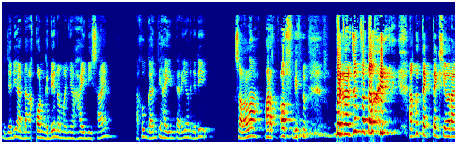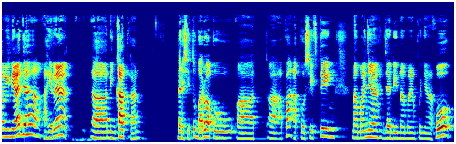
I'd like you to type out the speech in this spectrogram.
Jadi ada akun gede namanya high design. Aku ganti high interior jadi seolah-olah part of gitu. Bener cepet tapi aku tag tag si orang ini aja. Akhirnya uh, ningkat kan. Dari situ baru aku uh, uh, apa aku shifting namanya jadi nama yang punya aku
